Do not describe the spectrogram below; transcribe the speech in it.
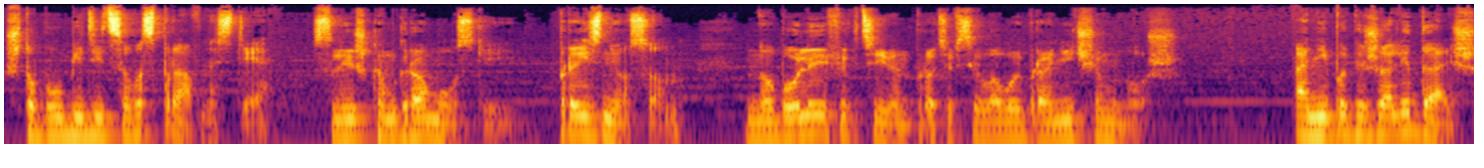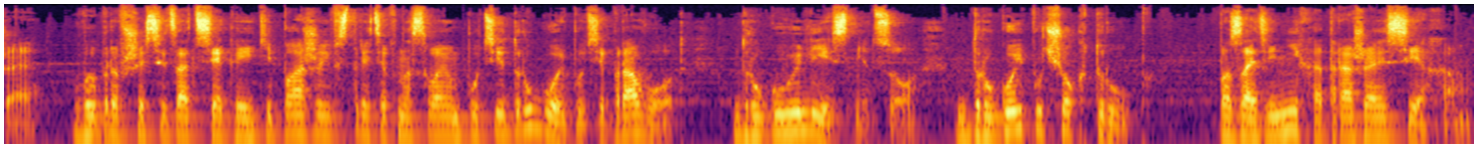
чтобы убедиться в исправности. «Слишком громоздкий», — произнес он, — «но более эффективен против силовой брони, чем нож». Они побежали дальше, выбравшись из отсека экипажа и встретив на своем пути другой путепровод, другую лестницу, другой пучок труб. Позади них, отражаясь эхом,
